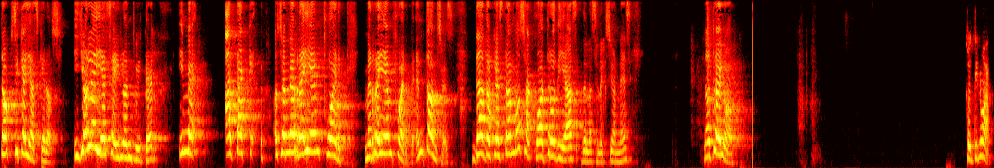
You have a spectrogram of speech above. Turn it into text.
tóxica y asquerosa. Y yo leí ese hilo en Twitter y me ataqué, o sea, me reían fuerte, me reían fuerte. Entonces, dado que estamos a cuatro días de las elecciones, no te oigo. Continúa.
